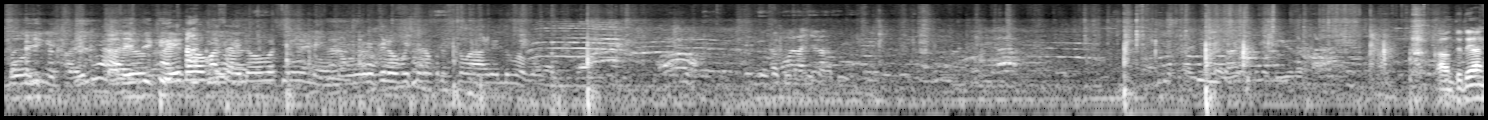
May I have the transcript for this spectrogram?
Ayaw, ayaw lumabas, ayaw lumabas yun yun. eh. Nung pinupush na ng Chris nung hangin lumabas. Count it yan.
